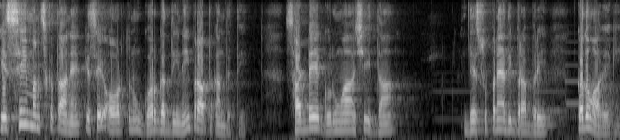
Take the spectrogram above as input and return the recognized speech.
ਇਸੇ ਮਨਸਕਤਾ ਨੇ ਕਿਸੇ ਔਰਤ ਨੂੰ ਗੁਰਗੱਦੀ ਨਹੀਂ ਪ੍ਰਾਪਤ ਕਰਨ ਦਿੱਤੀ। ਸਾਡੇ ਗੁਰੂਆਂ, ਸ਼ਹੀਦਾਂ ਦੇ ਸੁਪਨਿਆਂ ਦੀ ਬਰਾਬਰੀ ਕਦੋਂ ਆਵੇਗੀ?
